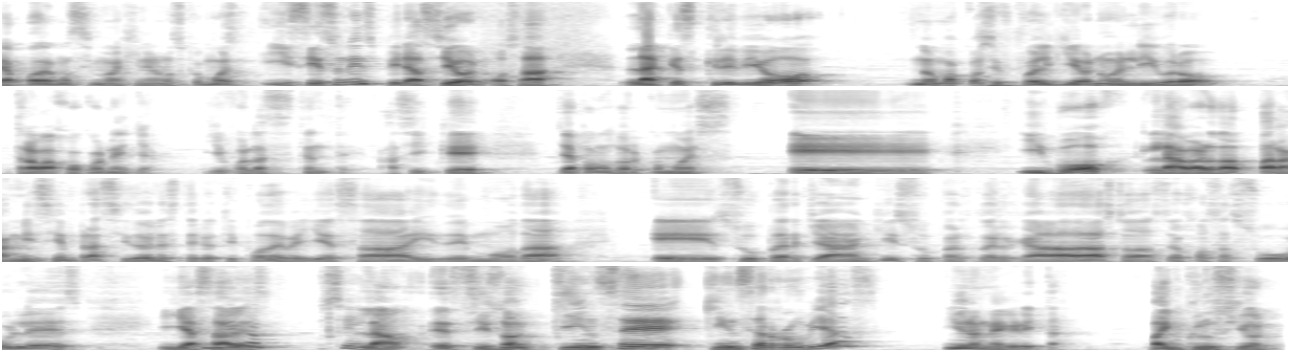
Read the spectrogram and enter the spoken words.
ya podemos imaginarnos cómo es. Y sí es una inspiración. O sea, la que escribió, no me acuerdo si fue el guion o el libro, trabajó con ella y fue la asistente. Así que ya podemos ver cómo es. Eh, y Vogue, la verdad, para mí siempre ha sido el estereotipo de belleza y de moda eh, super yankee, super delgadas, todas de ojos azules. Y ya sabes, Bueno, sí. la, eh, si son 15, 15 rubias y una negrita. Va inclusión,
